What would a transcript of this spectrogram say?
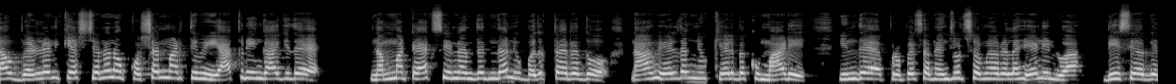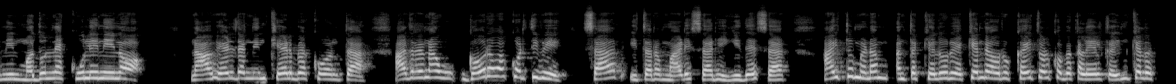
ನಾವು ಬೆರಳೆಣಿಕೆ ಅಷ್ಟು ಜನ ನಾವು ಕ್ವಶನ್ ಮಾಡ್ತೀವಿ. ಯಾಕ್ರಿ ಹಿಂಗಾಗಿದೆ ನಮ್ಮ ಟ್ಯಾಕ್ಸ್ ಏನದಿಂದ ನೀವು ಬದುಕ್ತಾ ಇರೋದು? ನಾವ್ ಹೇಳ್ದಂಗ್ ನೀವು ಕೇಳ್ಬೇಕು, ಮಾಡಿ. ಹಿಂದೆ ಪ್ರೊಫೆಸರ್ ನಂಜುಂಡ ಸ್ವಾಮಿ ಅವರೆಲ್ಲ ಹೇಳಿಲ್ವಾ, ಡಿ ಸಿ ಅವ್ರಿಗೆ, ನೀನ್ ಮೊದಲನೇ ಕೂಲಿ ನೀನು. ನಾವ್ ಹೇಳ್ದಂಗೆ ನೀನ್ ಕೇಳ್ಬೇಕು ಅಂತ. ಆದ್ರೆ ನಾವು ಗೌರವ ಕೊಡ್ತೀವಿ. ಸರ್, ಈ ತರ ಮಾಡಿ ಸರ್, ಹೀಗಿದೆ ಸರ್. ಆಯ್ತು ಮೇಡಮ್ ಅಂತ ಕೆಲವ್ರು, ಯಾಕೆಂದ್ರೆ ಅವ್ರು ಕೈ ತೊಳ್ಕೊಬೇಕಲ್ಲ ಹೇಳ್ಕ, ಇನ್ ಕೆಲವ್ರು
